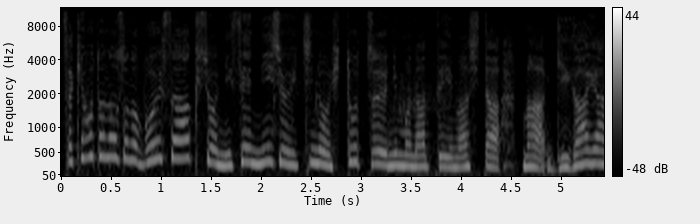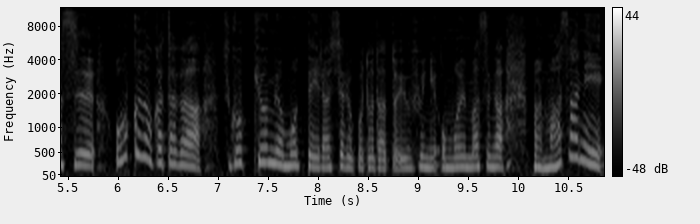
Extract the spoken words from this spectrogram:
先ほどのそのボイスアクション2021の一つにもなっていました、まあ、ギガ安。多くの方がすごく興味を持っていらっしゃることだというふうに思いますが、まあ、まさに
